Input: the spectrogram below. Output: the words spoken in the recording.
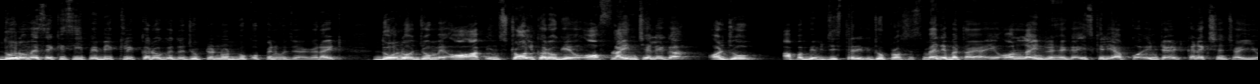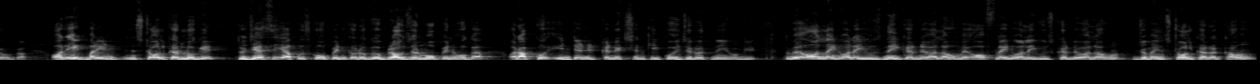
दोनों में से किसी पे भी क्लिक करोगे तो जुपिटर नोटबुक ओपन हो जाएगा राइट दोनों, जो मैं आप इंस्टॉल करोगे ऑफलाइन चलेगा, और जो आप अभी जिस तरीके, जो प्रोसेस मैंने बताया, ये ऑनलाइन रहेगा, इसके लिए आपको इंटरनेट कनेक्शन चाहिए होगा। और एक बार इंस्टॉल कर लोगे तो जैसे ही आप उसको ओपन करोगे, वो ब्राउज़र में ओपन होगा, और आपको इंटरनेट कनेक्शन की कोई ज़रूरत नहीं होगी। तो मैं ऑनलाइन वाला यूज़ नहीं करने वाला हूँ, मैं ऑफलाइन वाला यूज़ करने वाला हूँ, जो मैं इंस्टॉल कर रखा हूँ।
